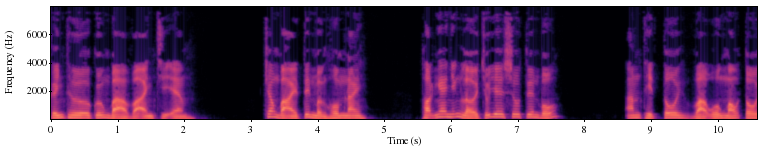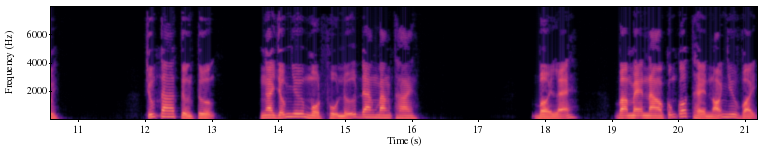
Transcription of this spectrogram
Kính thưa quý ông bà và anh chị em, trong bài tin mừng hôm nay, thoạt nghe những lời Chúa Giêsu tuyên bố, ăn thịt tôi và uống máu tôi. Chúng ta tưởng tượng, Ngài giống như một phụ nữ đang mang thai. Bởi lẽ, bà mẹ nào cũng có thể nói như vậy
